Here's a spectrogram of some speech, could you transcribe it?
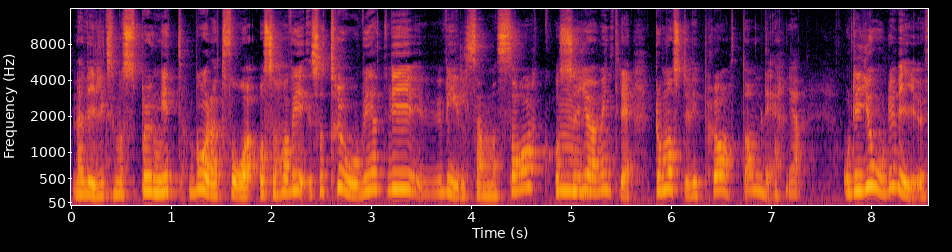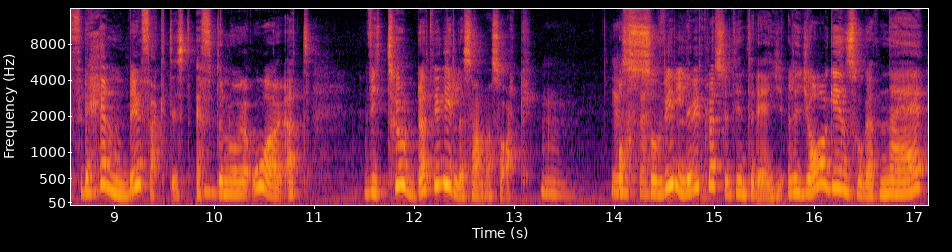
när vi liksom har sprungit båda två och så, har vi, så tror vi att vi vill samma sak och så gör vi inte det. Då måste vi prata om det. Ja. Och det gjorde vi ju, för det hände ju faktiskt efter några år att vi trodde att vi ville samma sak. och Just det. så ville vi plötsligt inte det. Eller jag insåg att nej,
